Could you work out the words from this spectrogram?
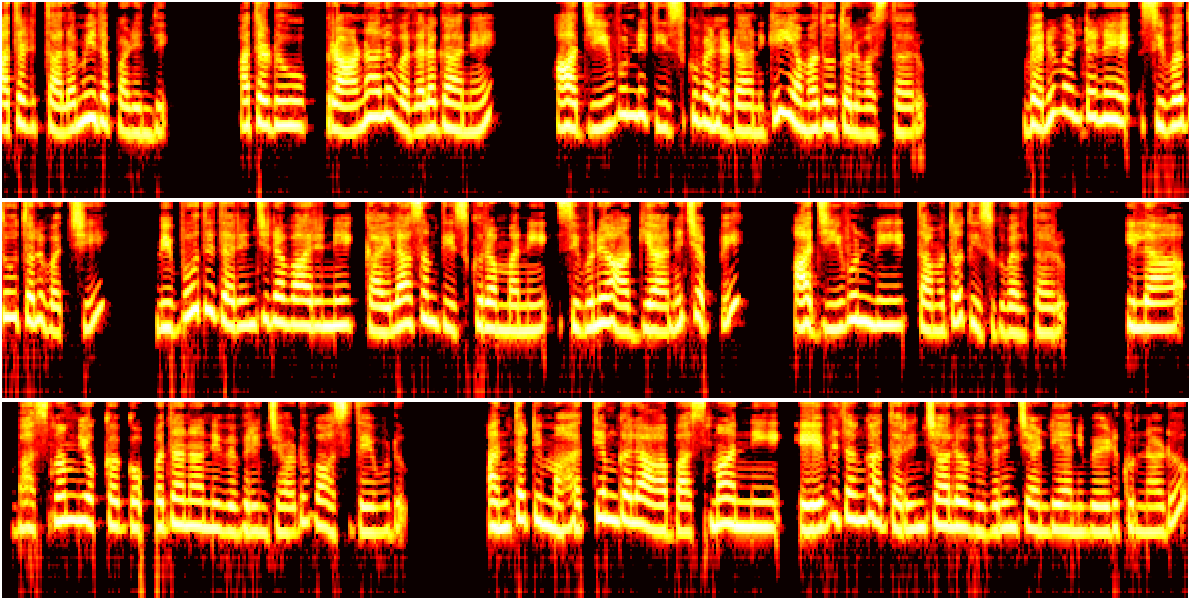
అతడి తలమీద పడింది. అతడు ప్రాణాలు వదలగానే ఆ జీవుణ్ణి తీసుకువెళ్ళడానికి యమదూతలు వస్తారు. వెనువెంటనే శివదూతలు వచ్చి విభూతి ధరించిన వారిని కైలాసం తీసుకురమ్మని శివుని ఆజ్ఞ అని చెప్పి ఆ జీవుణ్ణి తమతో తీసుకువెళ్తారు. ఇలా భస్మం యొక్క గొప్పదనాన్ని వివరించాడు వాసుదేవుడు. అంతటి మహత్యం గల ఆ భస్మాన్ని ఏ విధంగా ధరించాలో వివరించండి అని వేడుకున్నాడు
